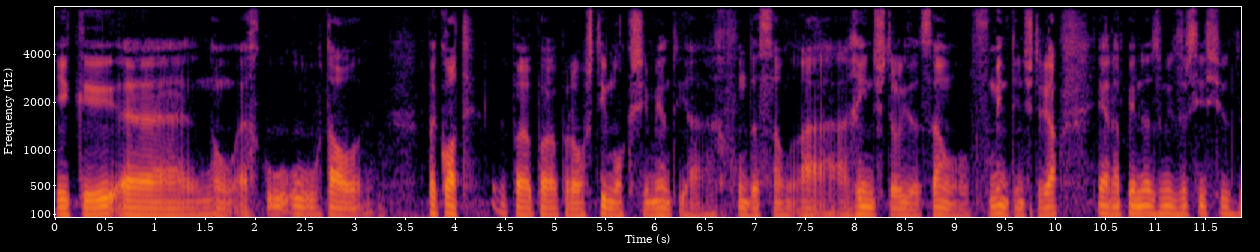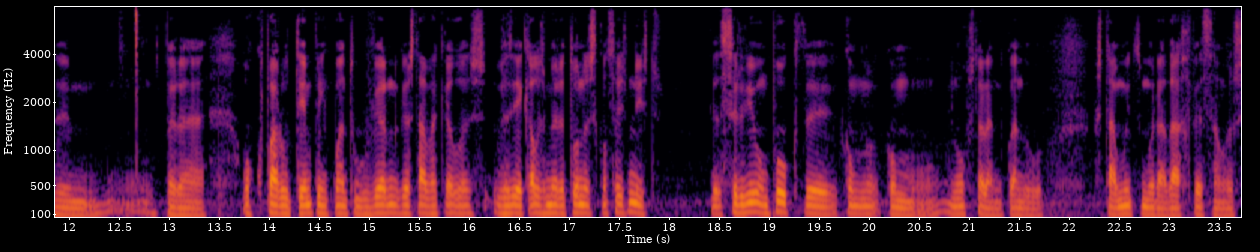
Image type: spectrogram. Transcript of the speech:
e que uh, não, a, o, o, tal pacote para, para, para, o estímulo ao crescimento e à refundação, à, reindustrialização, ao fomento industrial, era apenas um exercício de, para ocupar o tempo enquanto o governo gastava aquelas, fazia aquelas maratonas Conselhos de Ministros. Serviu um pouco de, como, como num restaurante, quando está muito demorada a refeição, eles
